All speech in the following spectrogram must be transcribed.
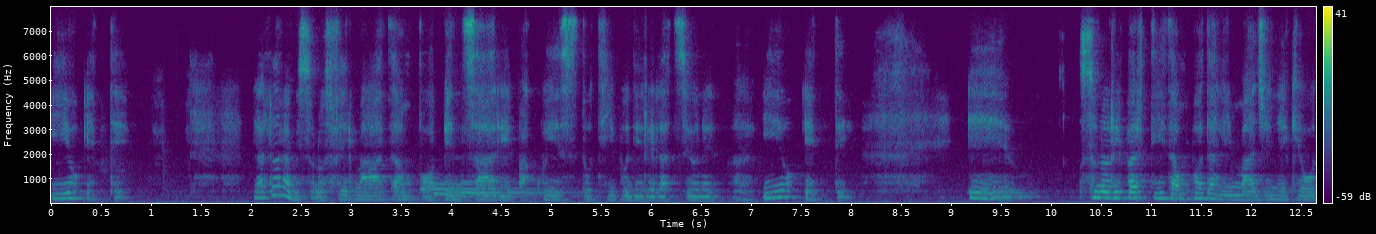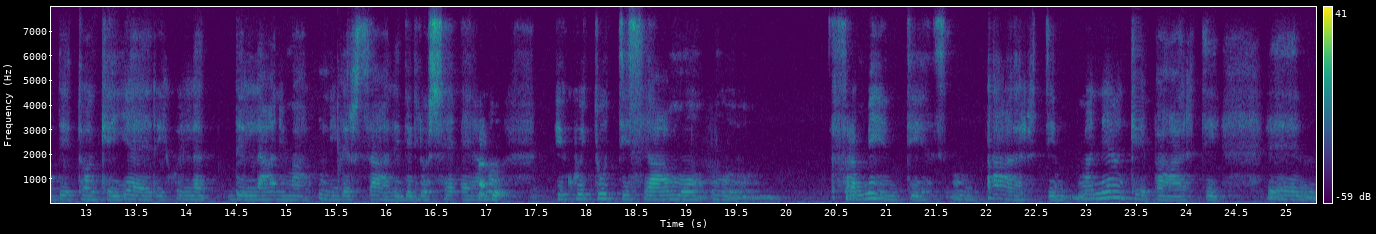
io e te e allora mi sono fermata un po' a pensare a questo tipo di relazione, eh, io e te. E sono ripartita un po' dall'immagine che ho detto anche ieri, quella dell'anima universale, dell'oceano, di cui tutti siamo um, frammenti, parti, ma neanche parti. Eh,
